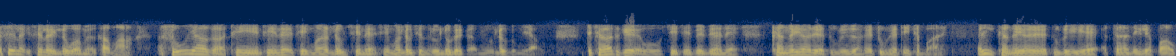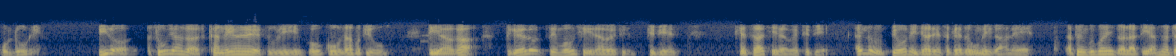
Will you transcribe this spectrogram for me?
အစစ်လိုက်အစစ်လိုက်လုပ်ရမယ့်အခါမှာအစိုးရကထင်ရင်ထင်တဲ့အချိန်မှာလှုပ်ချင်တဲ့အချိန်မှာလှုပ်ချင်တယ်လို့လှုပ်လိုက်တာမျိုးလှုပ်လို့မရဘူးတခြားတကယ်ဟိုခြေခြေပြက်ပြက်နဲ့ခံခဲ့ရတဲ့သူတွေကလည်းတူနဲ့တည်းဖြစ်ပါတယ်အဲ့ဒီခံခဲ့ရတဲ့သူတွေရဲ့အတန်တွေလည်းပါဖို့လိုတယ်ပြီးတော့အစိုးရကခံခဲ့ရတဲ့သူတွေကိုကိုစားမပြုဘူးဒီဟာကတကယ်လို့သင်ပုံးချေတာပဲဖြစ်ဖြစ် လက်စားချေတာပဲဖြစ်ဖြစ်အဲ့လိုပြောနေကြတဲ့စကားလုံးတွေကလည်းအသွင်ကူးပိုင်းကာလတရားမျှတ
